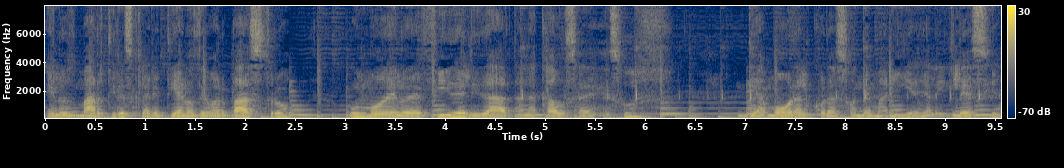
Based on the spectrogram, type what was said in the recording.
en los mártires claretianos de Barbastro un modelo de fidelidad a la causa de Jesús, de amor al corazón de María y a la Iglesia,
